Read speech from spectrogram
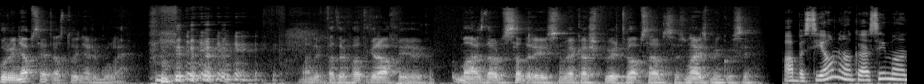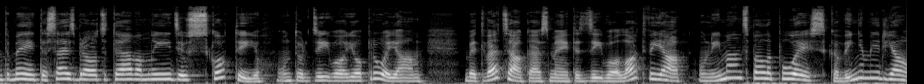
kur viņa apsētās, tur viņa arī gulēja. Man ir pat fotografija, mājas darbus sadarījusi un vienkārši pirkti apsēdusies un aizmigusi. Abas jaunākās imanta meitas aizbrauca tēvam līdzi uz Skotiju un tur dzīvo joprojām, bet vecākās meitas dzīvo Latvijā un imants palapojas, ka viņam ir jau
